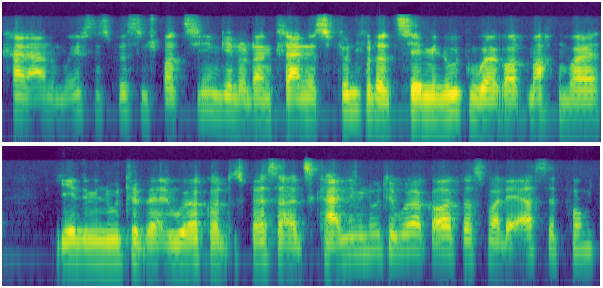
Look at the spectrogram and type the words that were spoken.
keine Ahnung, wenigstens ein bisschen spazieren gehen oder ein kleines 5 oder 10 Minuten Workout machen, weil jede Minute Workout ist besser als keine Minute Workout. Das mal der erste Punkt.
